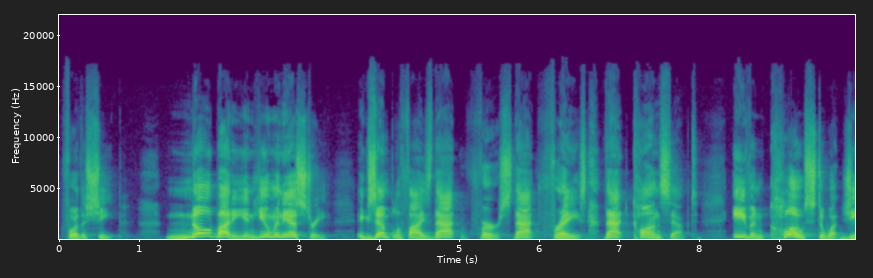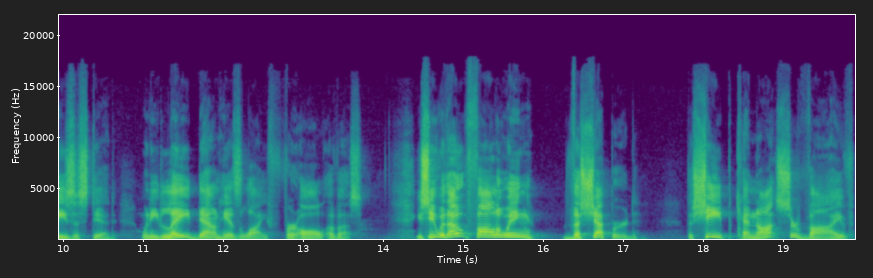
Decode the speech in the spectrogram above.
for the sheep. Nobody in human history exemplifies that verse, that phrase, that concept, even close to what Jesus did when he laid down his life for all of us. You see, without following the shepherd, the sheep cannot survive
